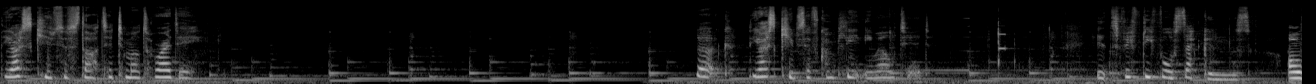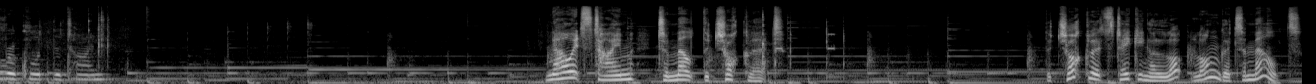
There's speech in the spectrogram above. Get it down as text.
The ice cubes have started to melt already. Look, the ice cubes have completely melted. It's 54 seconds. I'll record the time. Now it's time to melt the chocolate. The chocolate's taking a lot longer to melt.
